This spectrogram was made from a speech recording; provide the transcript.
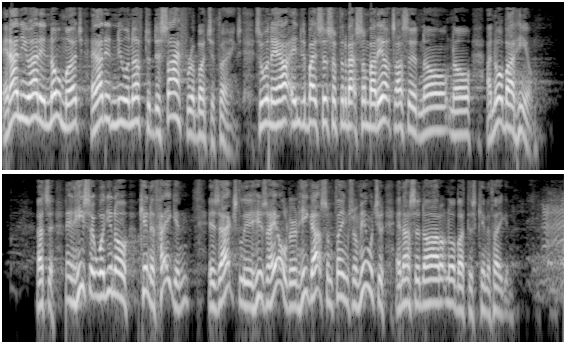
And I knew I didn't know much, and I didn't know enough to decipher a bunch of things. So when they, anybody said something about somebody else, I said, no, no, I know about him. That's it. And he said, well, you know, Kenneth Hagin is actually his elder, and he got some things from him. And I said, no, I don't know about this Kenneth Hagin.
